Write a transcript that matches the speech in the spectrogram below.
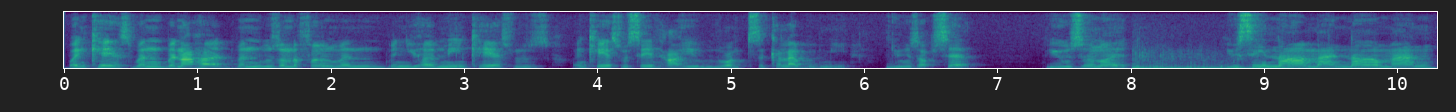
When KS, when when I heard when we was on the phone when when you heard me and KS was when KS was saying how he would want to collab with me, you was upset. You was annoyed. You say nah man, nah man.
